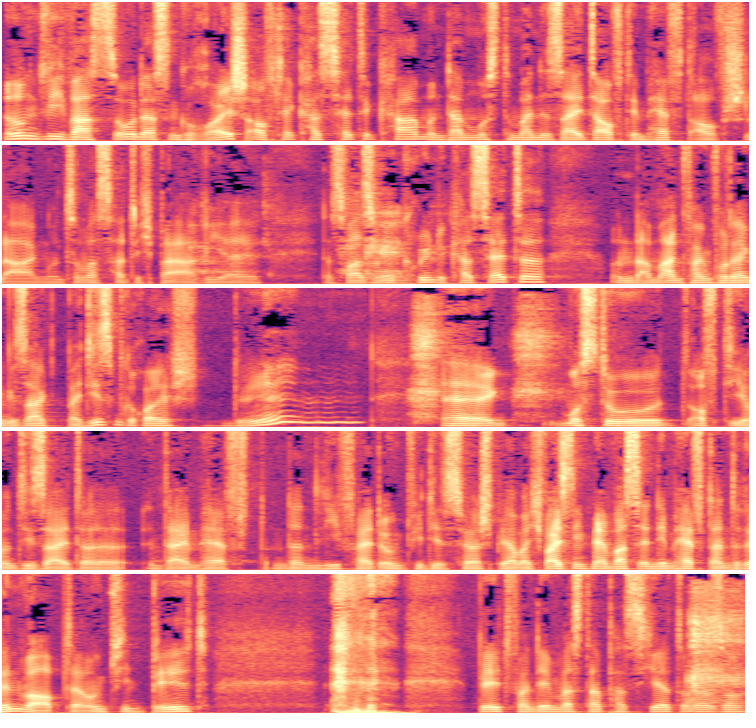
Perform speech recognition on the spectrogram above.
irgendwie war es so, dass ein Geräusch auf der Kassette kam und dann musste man eine Seite auf dem Heft aufschlagen und sowas hatte ich bei Ariel. Das war so eine grüne Kassette und am Anfang wurde dann gesagt, bei diesem Geräusch äh, musst du auf die und die Seite in deinem Heft. Und dann lief halt irgendwie dieses Hörspiel. Aber ich weiß nicht mehr, was in dem Heft dann drin war, ob da irgendwie ein Bild, Bild von dem, was da passiert oder so.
